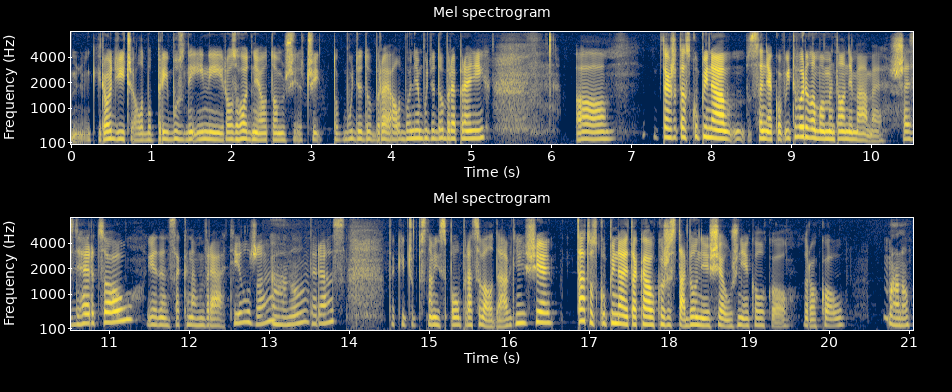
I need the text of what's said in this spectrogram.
nejaký rodič alebo príbuzný iný rozhodne o tom, či to bude dobré alebo nebude dobré pre nich. Uh, takže tá skupina sa nejako vytvorila. Momentálne máme 6 hercov. Jeden sa k nám vrátil, že? Áno. Teraz. Taký, čo s nami spolupracoval dávnejšie. Táto skupina je taká akože stabilnejšia už niekoľko rokov. Áno.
